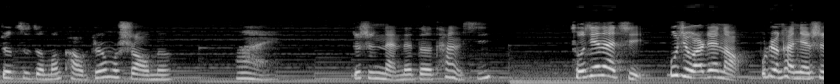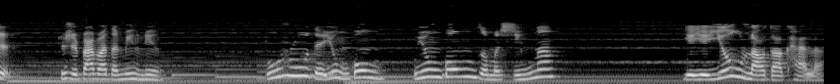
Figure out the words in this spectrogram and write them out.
这次怎么考这么少呢？唉，这是奶奶的叹息。从现在起，不许玩电脑，不准看电视，这是爸爸的命令。读书得用功，不用功怎么行呢？爷爷又唠叨开了，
